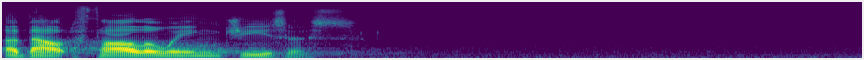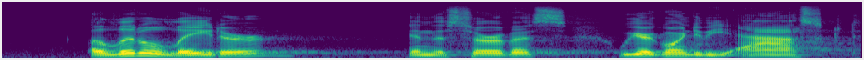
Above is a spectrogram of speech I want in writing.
about following Jesus. A little later in the service, we are going to be asked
